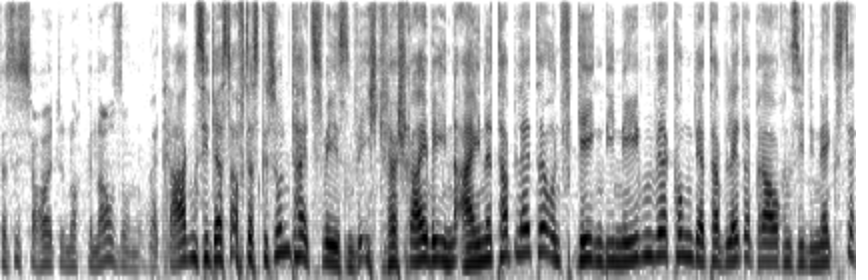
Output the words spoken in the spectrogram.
Das ist ja heute noch genauso. Übertragen Sie das auf das Gesundheitswesen. Ich verschreibe Ihnen eine Tablette und gegen die Nebenwirkungen der Tablette brauchen Sie die nächste.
